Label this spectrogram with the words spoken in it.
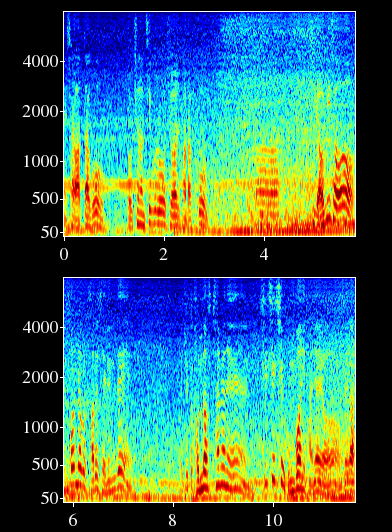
예, 잘 왔다고 5천원 팁으로 줘가지고 받았고 어, 지금 여기서 수원역을 가도 되는데 이쪽도 건너서 타면은 777 공무원이 다녀요. 제가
